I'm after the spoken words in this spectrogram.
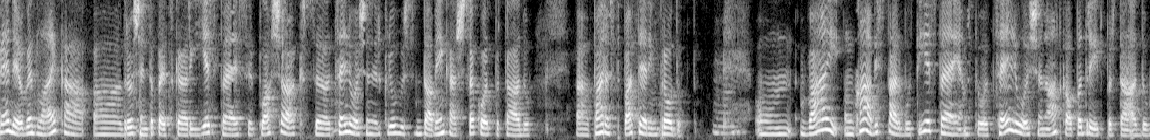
pēdējo gadu laikā, uh, droši vien tāpēc, ka arī iespējas ir plašākas, uh, ceļošana ir kļuvusi nu, tā vienkārši sakot par tādu uh, parastu patēriņu produktu. Un vai un kā vispār būtu iespējams to ceļošanu atkal padarīt par tādu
